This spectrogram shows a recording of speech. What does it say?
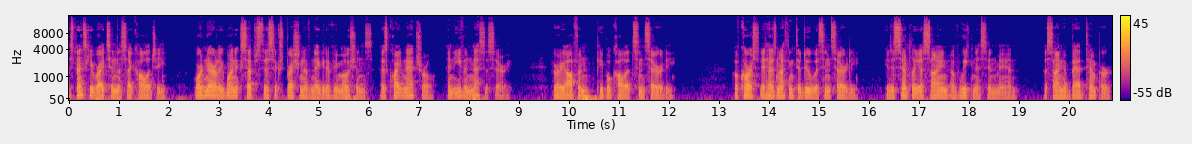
Ouspensky writes in The Psychology Ordinarily, one accepts this expression of negative emotions as quite natural and even necessary. Very often, people call it sincerity. Of course, it has nothing to do with sincerity. It is simply a sign of weakness in man, a sign of bad temper,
